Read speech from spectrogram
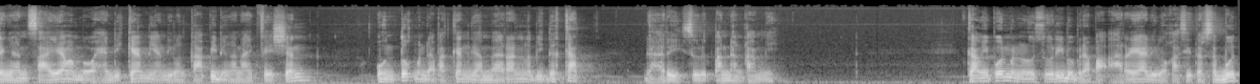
dengan saya membawa handycam yang dilengkapi dengan night vision untuk mendapatkan gambaran lebih dekat dari sudut pandang kami. Kami pun menelusuri beberapa area di lokasi tersebut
